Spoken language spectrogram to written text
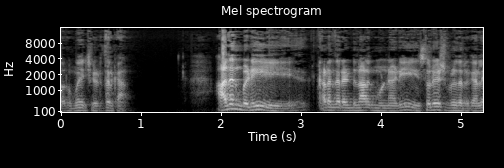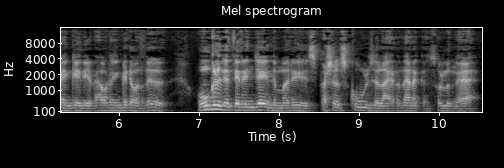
ஒரு முயற்சி எடுத்திருக்காங்க. அதன்படி கடந்த ரெண்டு நாளுக்கு முன்னாடி சுரேஷ் பிரதர் இருக்கார்ல எங்க அவர் எங்கிட்ட வந்து உங்களுக்கு தெரிஞ்ச இந்த மாதிரி ஸ்பெஷல் ஸ்கூல்ஸ் எல்லாம் இருந்தால் எனக்கு சொல்லுங்க.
